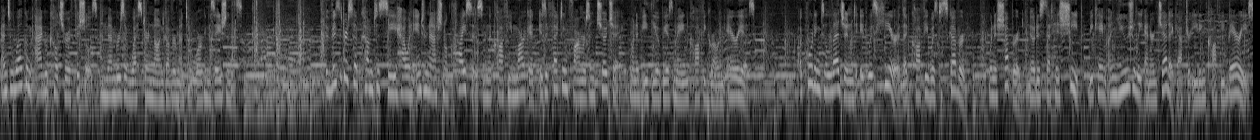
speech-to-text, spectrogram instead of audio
and to welcome agriculture officials and members of Western non governmental organizations. The visitors have come to see how an international crisis in the coffee market is affecting farmers in Choche, one of Ethiopia's main coffee growing areas. According to legend, it was here that coffee was discovered when a shepherd noticed that his sheep became unusually energetic after eating coffee berries.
